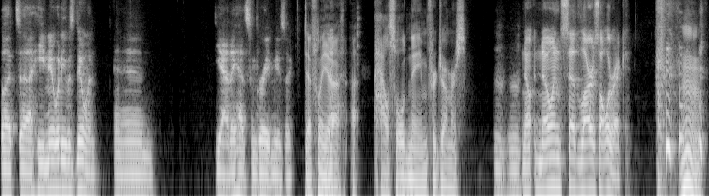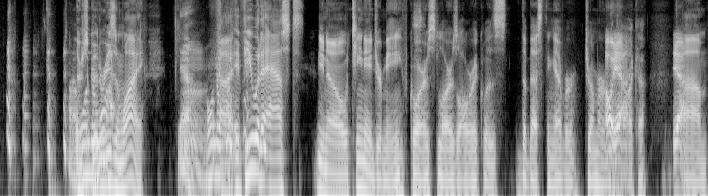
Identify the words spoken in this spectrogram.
But uh, he knew what he was doing, and yeah, they had some great music. Definitely a, a household name for drummers. Mhm. No, no one said Lars Ulrich. I there's a good why. reason why. Yeah. I wonder Uh, if you would have asked, you know, teenager me, of course, Lars Ulrich was the best thing ever, drummer of Oh, yeah. Metallica. Yeah. Um,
